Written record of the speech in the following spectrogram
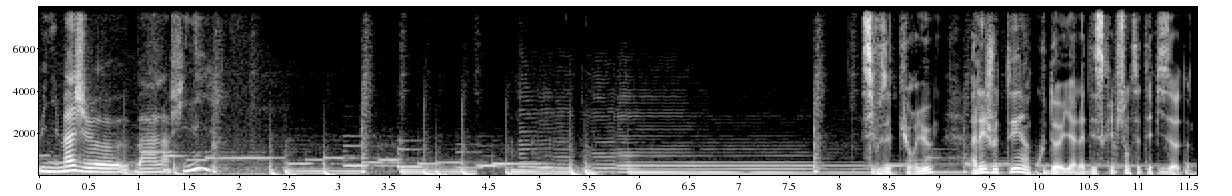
une image euh, bah, à l'infini. Si vous êtes curieux, allez jeter un coup d'œil à la description de cet épisode.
